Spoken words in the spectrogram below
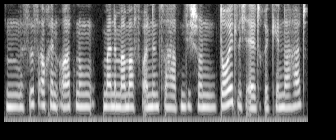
hm, es ist auch in Ordnung, meine Mama-Freundin zu haben, die schon deutlich ältere Kinder hat.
